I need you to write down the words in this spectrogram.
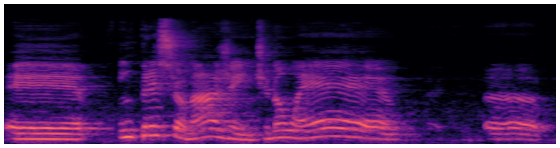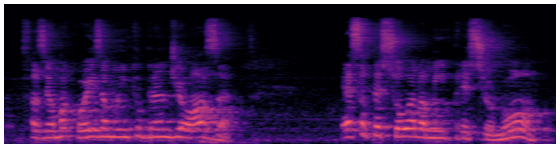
É, impressionar, gente, não é uh, fazer uma coisa muito grandiosa. Essa pessoa ela me impressionou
